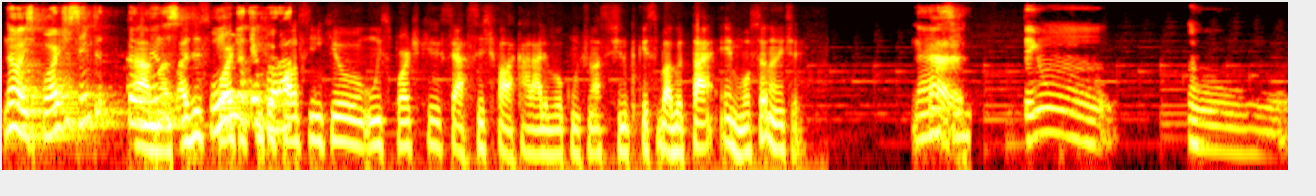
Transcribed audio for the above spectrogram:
Não, esporte sempre, pelo ah, menos, mas esporte, uma temporada. Eu falo assim que um esporte que você assiste e fala, caralho, vou continuar assistindo porque esse bagulho tá emocionante. Não, cara, assim... tem um, um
